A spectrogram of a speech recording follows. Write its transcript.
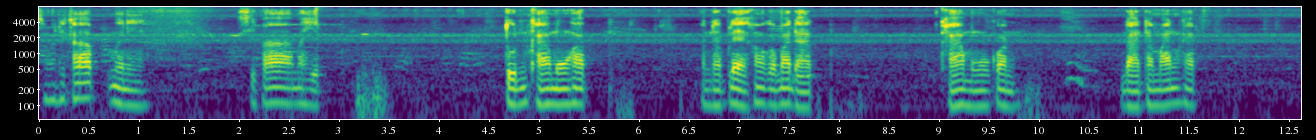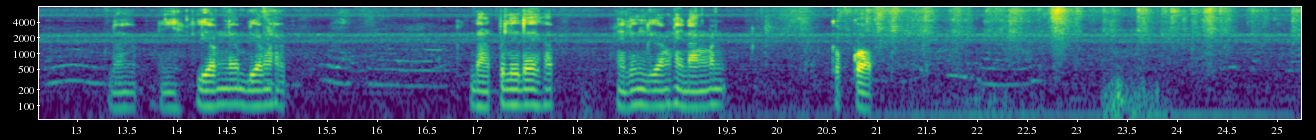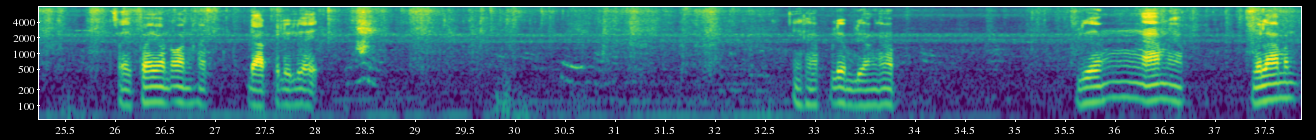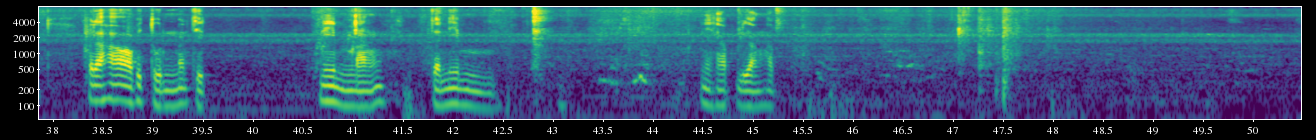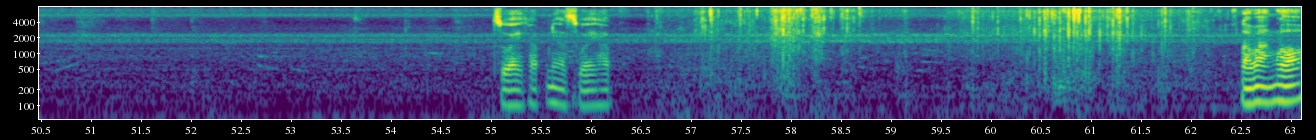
สวัสดีครับมื่อนี้สิพามาเห็ด ตุนขาหมูครับ อันดับแรกเข้าก็มาดาดขาหมูก่อน ดาดน้ำมันครับนะครับนี่เหลืองเริ่มเหลืองแล้วครับ ดาดไปเรื่อยๆครับ ให้เหลืองให้หนังมันกรอบๆใส่ไฟอ่อนๆครับ ดาดไปเรื่อยๆ นี่ครับ เริ่มเหลืองแล้วครับ เหลืองงามนะครับ เวลามันเวลาเขาเอาไปตุนมันจิตนิ่มหนังจะนิ่ม นี่ครับเหลืองครับสวยครับเนื้อสวยครับ ระวังล้อ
